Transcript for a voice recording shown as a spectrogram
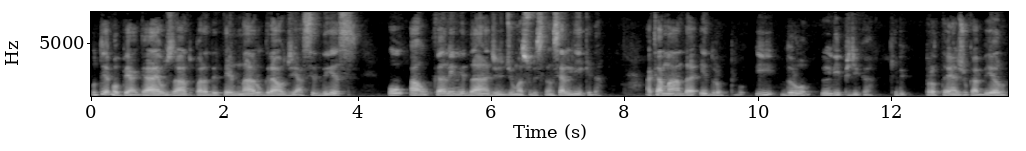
O termo pH é usado para determinar o grau de acidez ou alcalinidade de uma substância líquida. A camada hidro, hidrolíptica, que protege o cabelo,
